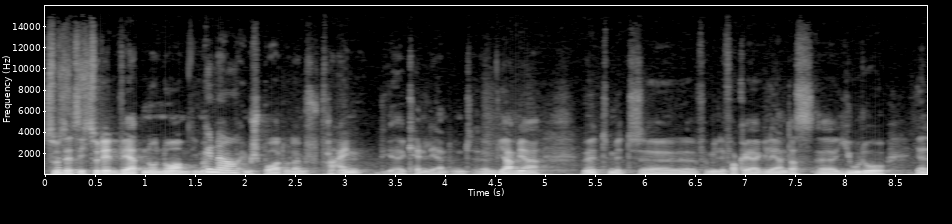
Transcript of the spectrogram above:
Zusätzlich zu den Werten und Normen, die man Genau. im Sport oder im Verein äh, kennenlernt. Und äh, wir haben ja mit, mit äh, Familie Focke ja gelernt, dass äh, Judo ja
